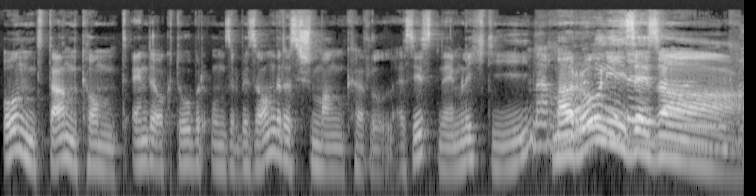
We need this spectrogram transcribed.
Und dann kommt Ende Oktober unser besonderes Schmankerl. Es ist nämlich die Maroni-Saison.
